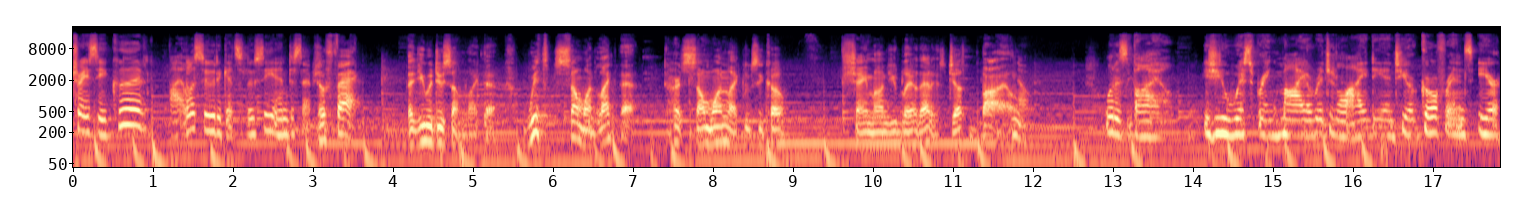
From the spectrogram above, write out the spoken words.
Tracy could file a suit against Lucy in deception. The fact that you would do something like that with someone like that to hurt someone like Lucy Coe, shame on you, Blair. That is just vile. No. What is vile is you whispering my original idea into your girlfriend's ear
